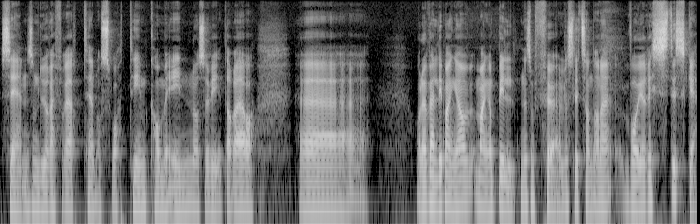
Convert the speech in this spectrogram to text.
scenen som du refererte til når SWAT-team kommer inn, og så videre, og eh, og det er veldig mange av, mange av bildene som føles litt sånn voyeuristiske,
